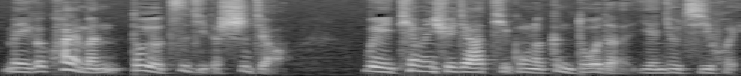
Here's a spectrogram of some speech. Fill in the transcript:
每个快门都有自己的视角，为天文学家提供了更多的研究机会。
